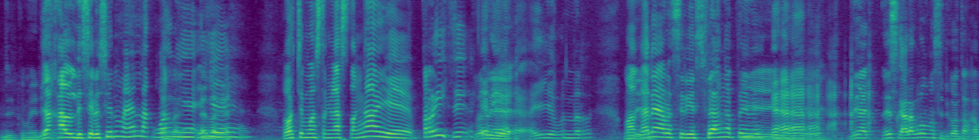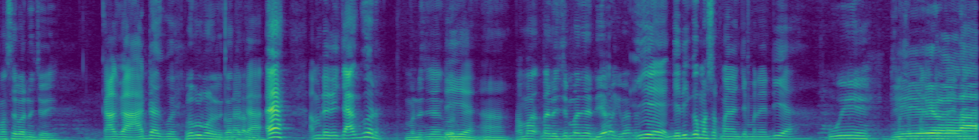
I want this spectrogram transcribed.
Duit komedian. Ya kalau diseriusin mah enak uangnya, iya. Kalau cuma setengah-setengah ya perih sih. Perih ya? iya bener. Makanya harus serius banget Iya, ini. iya, iya. Ini, ini sekarang lu masih dikontrak sama siapa nih cuy? Kagak ada gue. Lu belum ada dikontrak? Kagak. Eh, sama Denny Cagur. Manajernya gue. Iya. Sama manajemennya dia apa gimana? Iya, jadi gue masuk manajemennya dia. Wih, gila.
